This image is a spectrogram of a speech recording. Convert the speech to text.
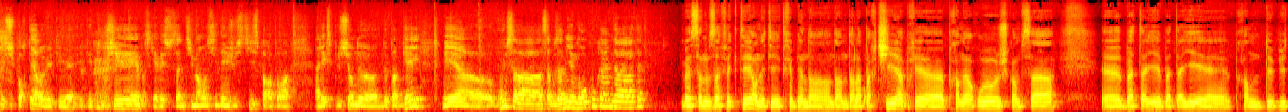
les supporters étaient, étaient touchés parce qu'il y avait ce sentiment aussi d'injustice par rapport à, l'expulsion de, de Pape Gay. Mais euh, vous, ça, vous a mis un gros coup quand même derrière la tête? Ben, ça nous affectait, on était très bien dans, la partie. Après, euh, prendre un rouge comme ça, euh, batailler, batailler, prendre deux buts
